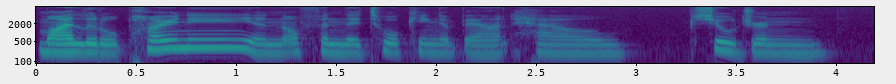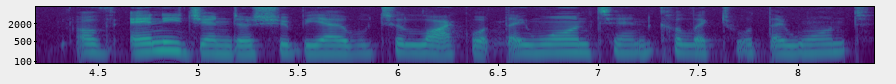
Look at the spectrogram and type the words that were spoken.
My Little Pony, and often they're talking about how children of any gender should be able to like what they want and collect what they want.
